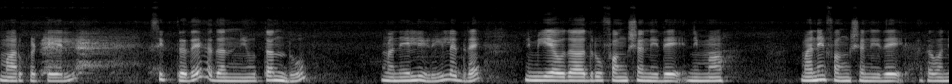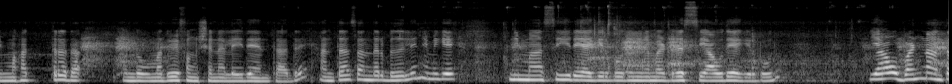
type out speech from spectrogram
ಮಾರುಕಟ್ಟೆಯಲ್ಲಿ ಸಿಗ್ತದೆ. ಅದನ್ನು ನೀವು ತಂದು ಮನೆಯಲ್ಲಿ ಇಡಿ. ಇಲ್ಲದ್ರೆ ನಿಮಗೆ ಯಾವುದಾದ್ರೂ ಫಂಕ್ಷನ್ ಇದೆ, ನಿಮ್ಮ ಮನೆ ಫಂಕ್ಷನ್ ಇದೆ ಅಥವಾ ನಿಮ್ಮ ಹತ್ತಿರದ ಒಂದು ಮದುವೆ ಫಂಕ್ಷನೆಲ್ಲ ಇದೆ ಅಂತಾದರೆ ಅಂತಹ ಸಂದರ್ಭದಲ್ಲಿ ನಿಮಗೆ ನಿಮ್ಮ ಸೀರೆ ಆಗಿರ್ಬೋದು, ನಿಮ್ಮ ಡ್ರೆಸ್ ಯಾವುದೇ ಆಗಿರ್ಬೋದು, ಯಾವ ಬಣ್ಣ ಅಂತ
